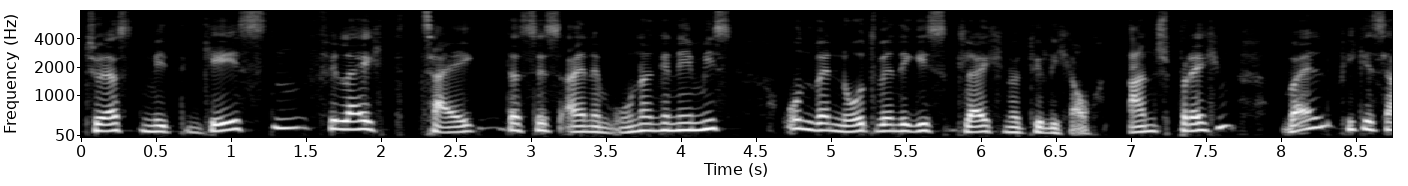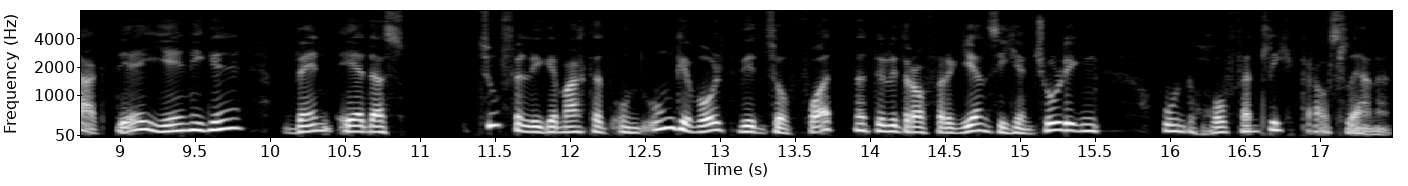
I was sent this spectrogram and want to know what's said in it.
zuerst mit Gesten vielleicht zeigen, dass es einem unangenehm ist und wenn notwendig ist, gleich natürlich auch ansprechen, weil, wie gesagt, derjenige, wenn er das zufällig gemacht hat und ungewollt, wird sofort natürlich darauf reagieren, sich entschuldigen und hoffentlich daraus lernen.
